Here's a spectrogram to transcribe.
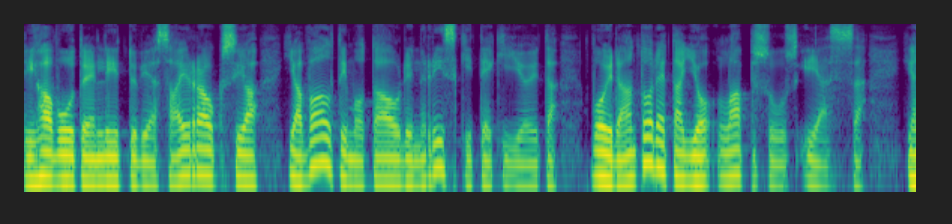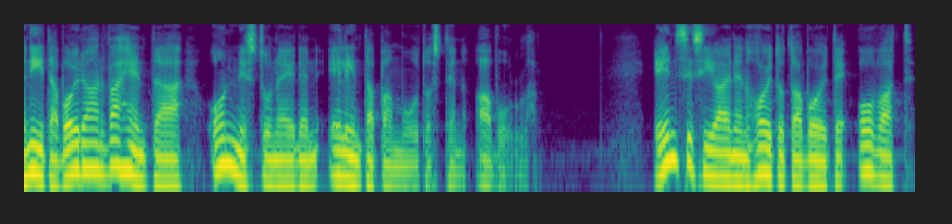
Lihavuuteen liittyviä sairauksia ja valtimotaudin riskitekijöitä voidaan todeta jo lapsuusiässä, ja niitä voidaan vähentää onnistuneiden elintapamuutosten avulla. Ensisijainen hoitotavoite ovat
